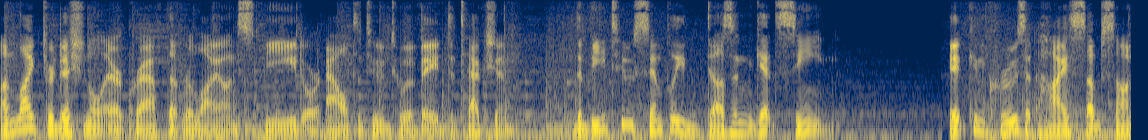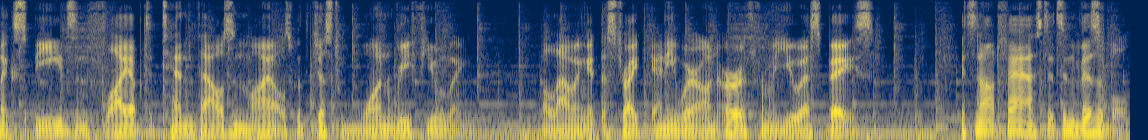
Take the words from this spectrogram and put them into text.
Unlike traditional aircraft that rely on speed or altitude to evade detection, the B 2 simply doesn't get seen. It can cruise at high subsonic speeds and fly up to 10,000 miles with just one refueling, allowing it to strike anywhere on Earth from a US base. It's not fast, it's invisible.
